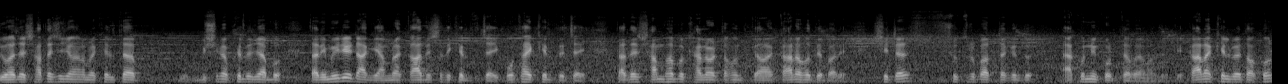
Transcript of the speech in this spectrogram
দু হাজার সাতাশে যখন আমরা খেলতে বিশ্বকাপ খেলতে যাব তার ইমিডিয়েট আগে আমরা কাদের সাথে খেলতে চাই কোথায় খেলতে চাই তাদের সম্ভাব্য খেলোয়াড় তখন কারা হতে পারে সেটার সূত্রপাতটা কিন্তু এখনই করতে হবে আমাদেরকে। কারা খেলবে তখন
